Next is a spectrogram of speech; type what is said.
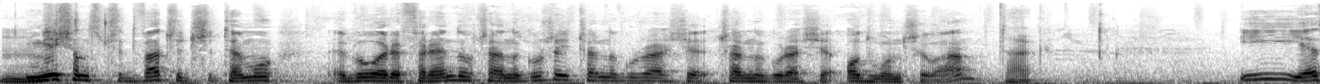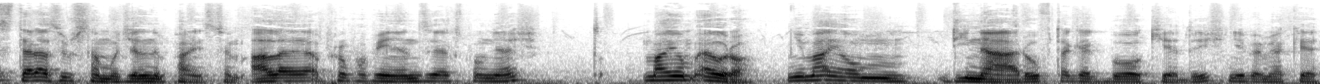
mm. miesiąc czy dwa czy trzy temu było referendum w Czarnogórze i Czarnogóra się, Czarnogóra się odłączyła. tak. i jest teraz już samodzielnym państwem. Ale a propos pieniędzy, jak wspomniałeś, mają euro. Nie mają dinarów, tak jak było kiedyś. Nie wiem, jakie,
